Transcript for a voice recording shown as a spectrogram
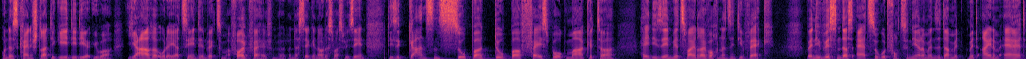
Und das ist keine Strategie, die dir über Jahre oder Jahrzehnte hinweg zum Erfolg verhelfen wird. Und das ist ja genau das, was wir sehen. Diese ganzen super duper Facebook-Marketer, hey, die sehen wir zwei, drei Wochen, dann sind die weg. Wenn die wissen, dass Ads so gut funktionieren und wenn sie damit mit einem Ad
